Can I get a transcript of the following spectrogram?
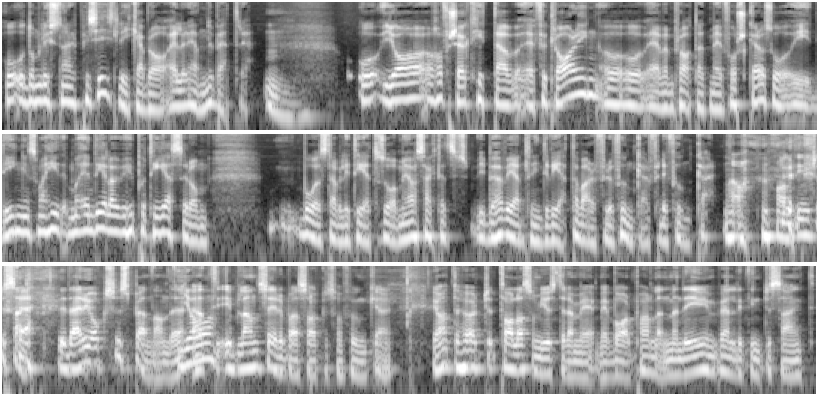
Och, och de lyssnar precis lika bra eller ännu bättre. Mm. Och jag har försökt hitta förklaring och, och även pratat med forskare och så. Det är ingen som har hittat, en del har hypoteser om bålstabilitet och så. Men jag har sagt att vi behöver egentligen inte veta varför det funkar, för det funkar. Ja, det är intressant. Det där är också spännande. Ja. Att ibland så är det bara saker som funkar. Jag har inte hört talas om just det där med, med barpallen, men det är ju en väldigt intressant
